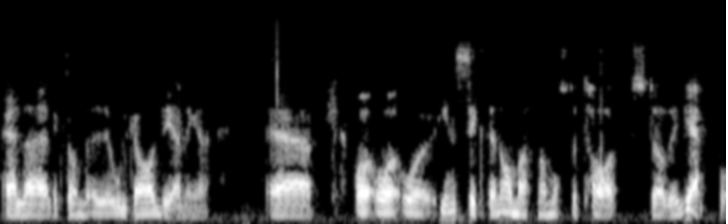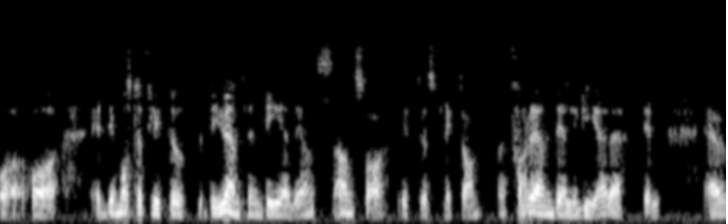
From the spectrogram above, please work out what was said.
Eller liksom olika avdelningar. Eh, och, och, och, insikten om att man måste ta större grepp och, och det måste flytta upp. Det är ju egentligen VDns ansvar ytterst. Liksom. Man får den delegera det till. Eh,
